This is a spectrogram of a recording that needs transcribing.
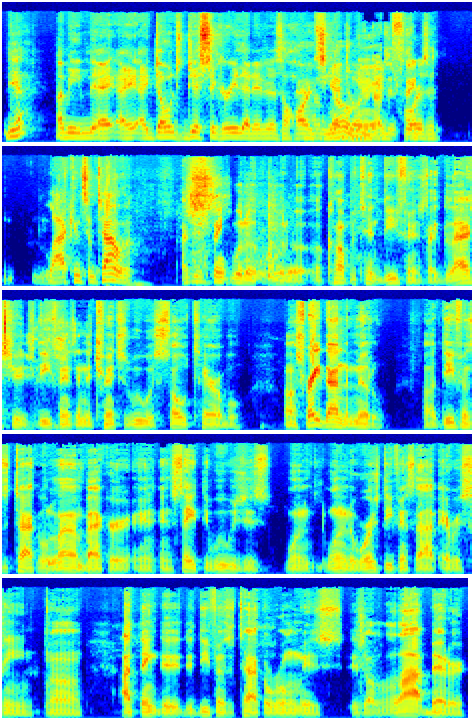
yeah, I mean, I, I- I don't disagree that it is a hard I don't know, schedule, man. I and just Florida's a, lacking some talent. I just think with a with a, a competent defense, like last year's defense in the trenches, we were so terrible, uh, straight down the middle. Uh, defensive tackle, linebacker, and, and safety, we was just one one of the worst defenses I've ever seen. Um, I think the the defensive tackle room is is a lot better,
